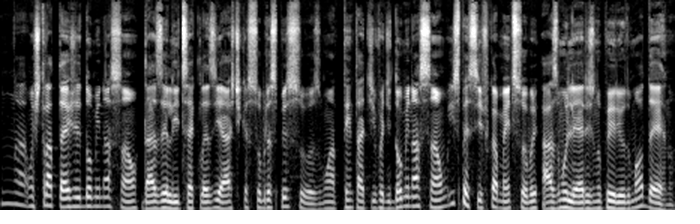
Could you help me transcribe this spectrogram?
uma, uma estratégia de dominação das elites eclesiásticas sobre as pessoas, uma tentativa de dominação especificamente sobre as mulheres no período moderno.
